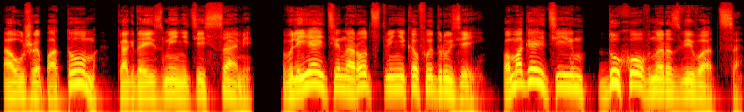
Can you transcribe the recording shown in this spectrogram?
а уже потом, когда изменитесь сами, влияйте на родственников и друзей, помогайте им духовно развиваться.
